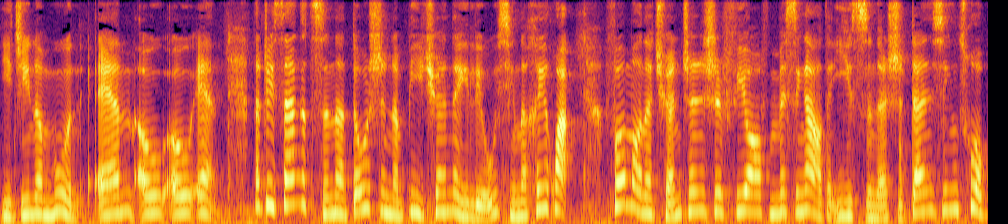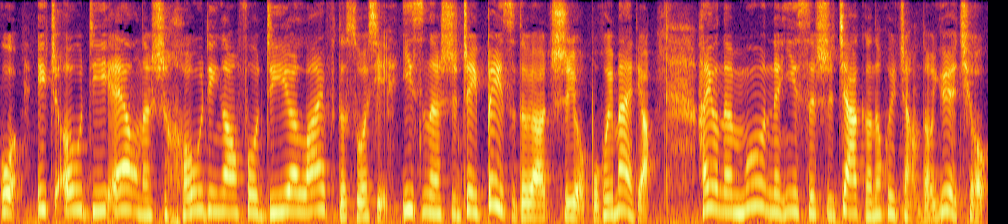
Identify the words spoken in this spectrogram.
以及呢 Moon M O O N，那这三个词呢都是呢币圈内流行的黑话。FOMO 呢全称是 Fear of Missing Out，意思呢是担心错过。H O D L 呢是 Holding on for dear life 的缩写，意思呢是这辈子都要持有，不会卖掉。还有呢 Moon 呢意思是价格呢会涨到月球。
